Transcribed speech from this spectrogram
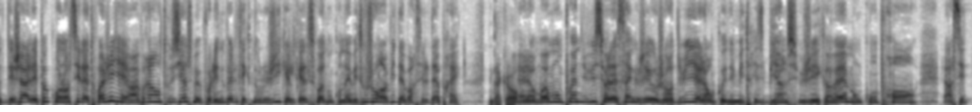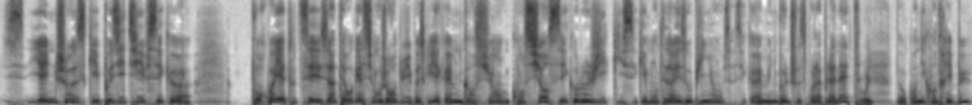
déjà à l'époque où on lançait la 3G, il y avait un vrai enthousiasme pour les nouvelles technologies, quelles qu'elles soient. Donc on avait toujours envie d'avoir celle d'après. D'accord. Alors moi, mon point de vue sur la 5G aujourd'hui, alors on connaît, maîtrise bien le sujet quand même, on comprend. Alors il y a une chose qui est positive, c'est que pourquoi il y a toutes ces interrogations aujourd'hui? Parce qu'il y a quand même une conscience écologique qui, qui, est montée dans les opinions. Ça, c'est quand même une bonne chose pour la planète. Oui. Donc, on y contribue.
